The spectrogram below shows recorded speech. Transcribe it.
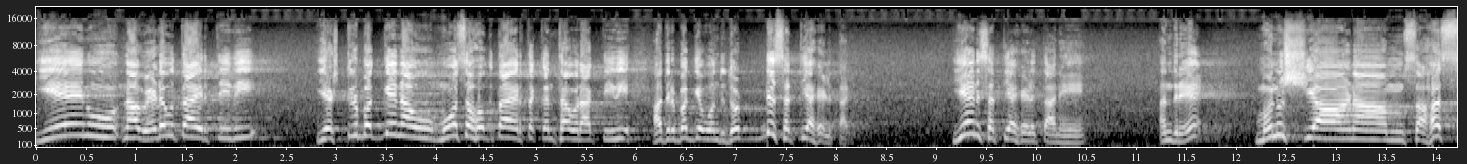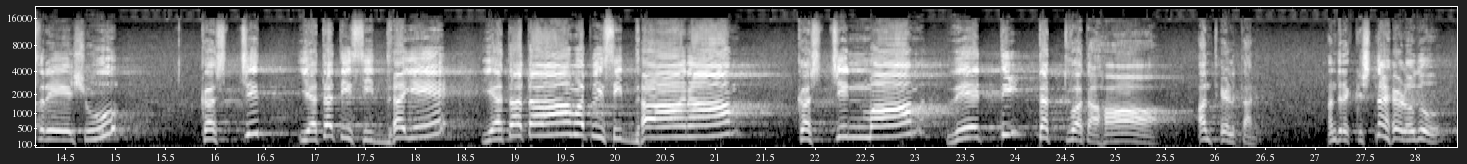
ಏನು ನಾವು ಎಡವುತ್ತಾ ಇರ್ತೀವಿ, ಎಷ್ಟರ ಬಗ್ಗೆ ನಾವು ಮೋಸ ಹೋಗ್ತಾ ಇರ್ತಕ್ಕಂಥವರಾಗ್ತೀವಿ, ಅದ್ರ ಬಗ್ಗೆ ಒಂದು ದೊಡ್ಡ ಸತ್ಯ ಹೇಳ್ತಾನೆ. ಏನು ಸತ್ಯ ಹೇಳ್ತಾನೆ ಅಂದರೆ ಮನುಷ್ಯಾಣಂ ಸಹಸ್ರೇಷು ಕಶ್ಚಿತ್ ಯತತಿ ಸಿದ್ಧಯೇ ಯತತಾಮಪಿ ಸಿದ್ಧಾನಾಂ ಕಶ್ಚಿನ್ಮಾಂ ವೇತ್ತಿ ತತ್ವತಃ ಅಂತ ಹೇಳ್ತಾನೆ. ಅಂದರೆ ಕೃಷ್ಣ ಹೇಳೋದು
